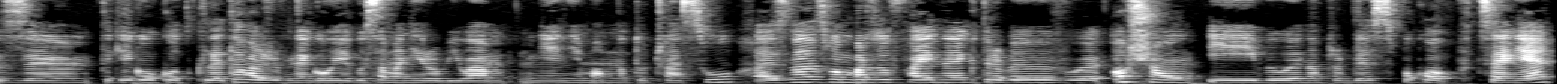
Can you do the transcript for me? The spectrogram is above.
z takiego kotleta warzywnego, jego sama nie robiłam, nie, nie mam na to czasu. Znalazłam bardzo fajne, które były Auchan i były naprawdę spoko w cenie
